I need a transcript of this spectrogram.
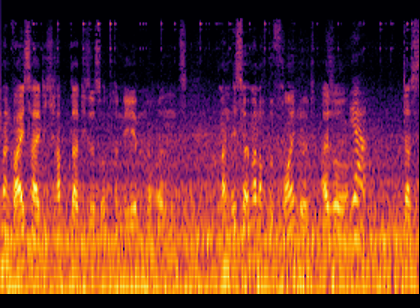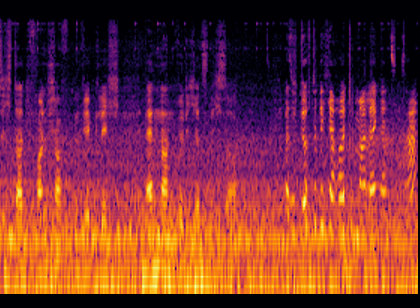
man weiß halt, ich habe da dieses Unternehmen und man ist ja immer noch befreundet. Also, Ja, dass sich da die Freundschaften wirklich ändern, würde ich jetzt nicht sagen. also ich dürfte dich ja heute mal einen ganzen Tag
